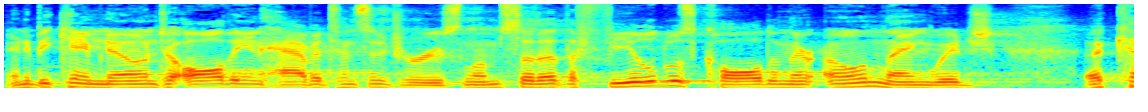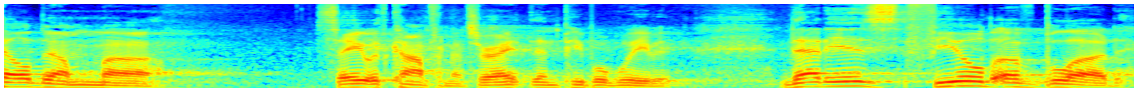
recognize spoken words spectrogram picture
And it became known to all the inhabitants of Jerusalem, so that the field was called in their own language Akeldama. Say it with confidence, right? Then people believe it. That is, field of blood.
